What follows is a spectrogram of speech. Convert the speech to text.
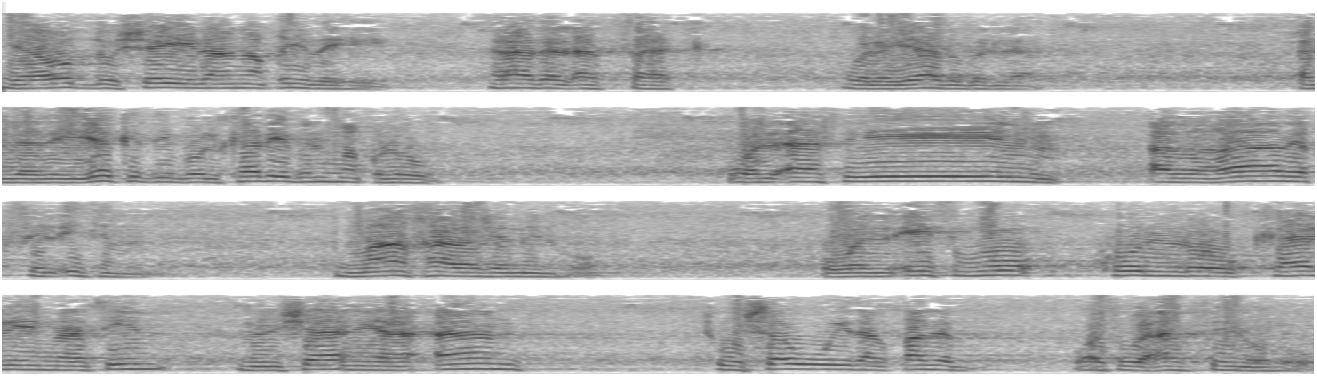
يرد الشيء إلى نقيضه هذا الأفاك والعياذ بالله الذي يكذب الكذب المقلوب والآثيم الغارق في الإثم ما خرج منه والإثم كل كلمة من شأنها أن تسود القلب وتعفنه.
